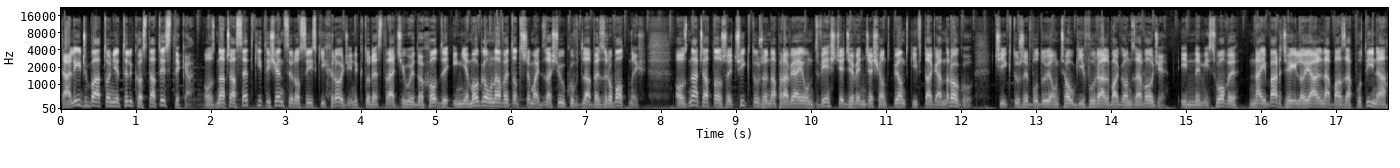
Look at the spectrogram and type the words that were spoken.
Ta liczba to nie tylko statystyka. Oznacza setki tysięcy rosyjskich rodzin, które straciły dochody i nie mogą nawet otrzymać zasiłków dla bezrobotnych. Oznacza to, że ci, którzy naprawiają 295 w Taganrogu, ci, którzy budują czołgi w Uralwagonzawodzie, innymi słowy, najbardziej lojalna baza Putina,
